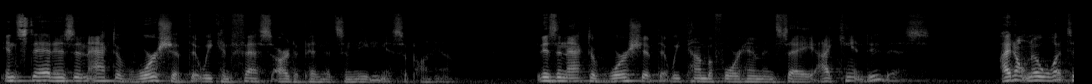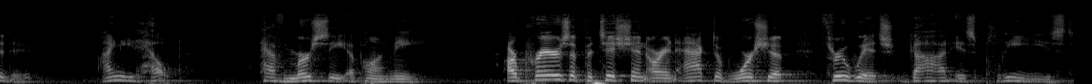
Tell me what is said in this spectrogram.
Instead, it is an act of worship that we confess our dependence and neediness upon Him. It is an act of worship that we come before Him and say, I can't do this. I don't know what to do. I need help. Have mercy upon me. Our prayers of petition are an act of worship through which God is pleased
